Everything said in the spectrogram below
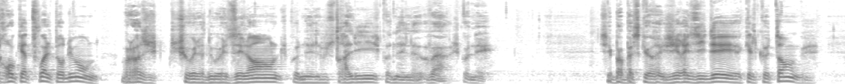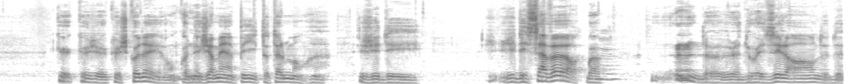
trois ou quatre fois le tour du monde. Voilà, je connais la Nouvelle-Zélande, je connais l'Australie, je connais le. Enfin, je connais. C'est pas parce que j'ai résidé quelque temps que, que, je, que, je, connais. On connaît jamais un pays totalement. Hein j'ai des, j'ai des saveurs, quoi. Mm. De la Nouvelle-Zélande, de,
